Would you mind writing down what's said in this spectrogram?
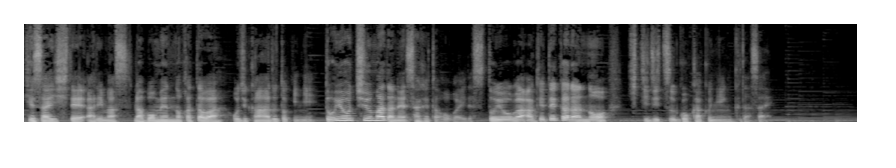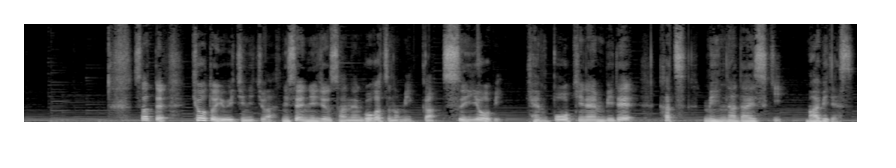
掲載してあります。ラボ面の方はお時間ある時に、土曜中まだね、下げた方がいいです。土曜が明けてからの吉日ご確認ください。さて、今日という一日は2023年5月の3日水曜日、憲法記念日で、かつみんな大好き、マビです。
